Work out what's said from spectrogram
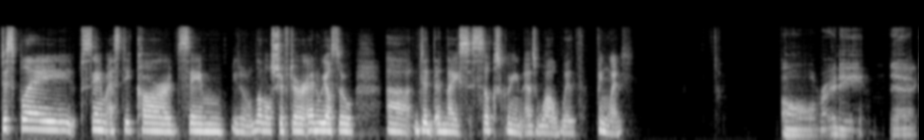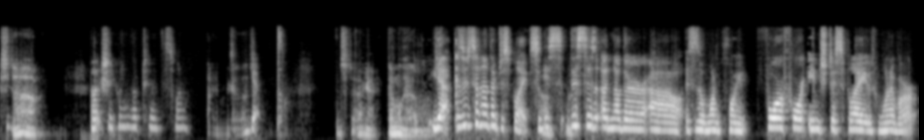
display, same SD card, same, you know, level shifter. And we also uh, did a nice silk screen as well with Penguin. Alrighty. Next up. Oh, actually, can we go to this one? Here we go. Yep. Just- Okay, then we'll go. Yeah, because it's another display. So Oh, this this is another. Uh, this is a 1.44 inch display. It was one of our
